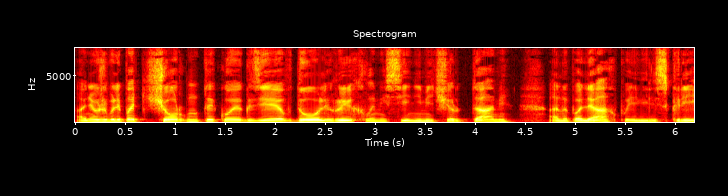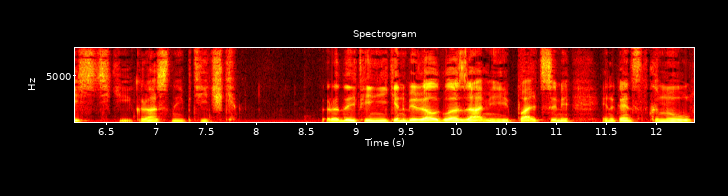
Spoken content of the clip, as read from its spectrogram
Они уже были подчеркнуты кое-где вдоль рыхлыми синими чертами, а на полях появились крестики и красные птички. Радойфиникин бежал глазами и пальцами и, наконец, ткнул.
